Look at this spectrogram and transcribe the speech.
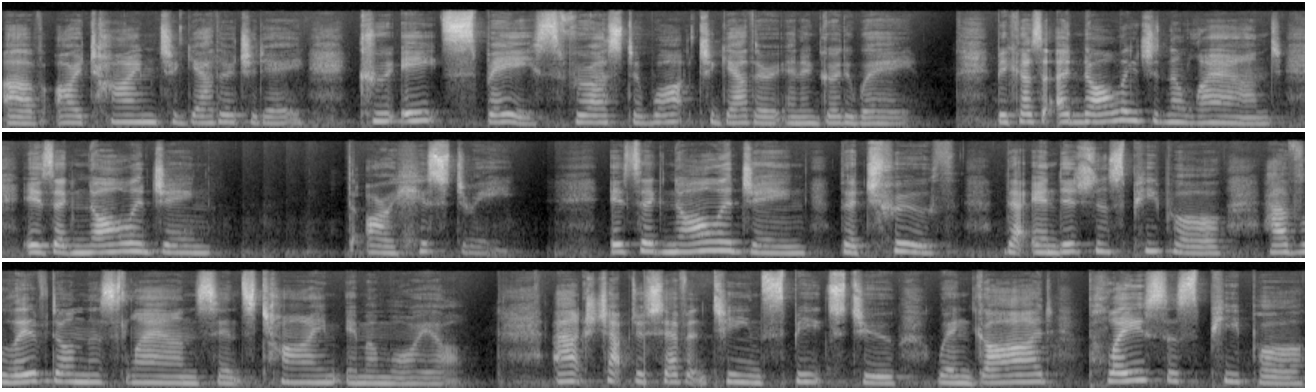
of our time together today, creates space for us to walk together in a good way. Because acknowledging the land is acknowledging our history. It's acknowledging the truth that indigenous people have lived on this land since time immemorial. Acts chapter 17 speaks to when God places people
